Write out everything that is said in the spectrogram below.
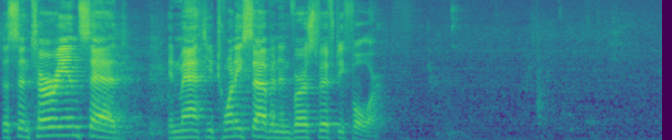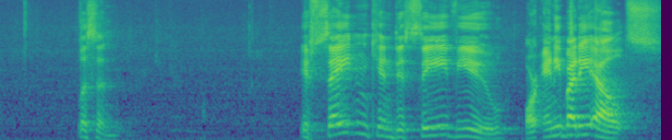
the centurion said in Matthew 27 in verse 54. Listen, if Satan can deceive you or anybody else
